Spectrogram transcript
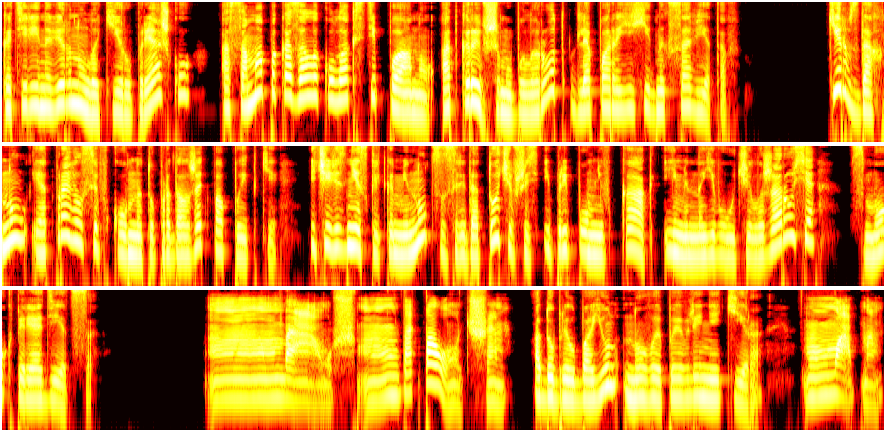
Катерина вернула Киру пряжку, а сама показала кулак Степану, открывшему был рот для пары ехидных советов. Кир вздохнул и отправился в комнату продолжать попытки, и через несколько минут, сосредоточившись и припомнив, как именно его учила Жаруся, смог переодеться. «Да уж, так получше», — одобрил Баюн новое появление Кира. «Ладно,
